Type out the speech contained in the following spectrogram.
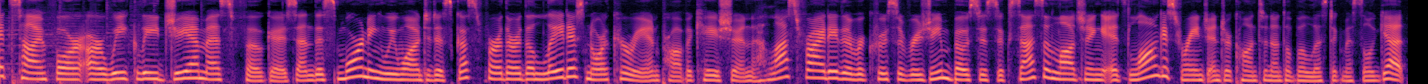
It's time for our weekly GMS focus, and this morning we want to discuss further the latest North Korean provocation. Last Friday, the reclusive regime boasted success in launching its longest range intercontinental ballistic missile yet,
